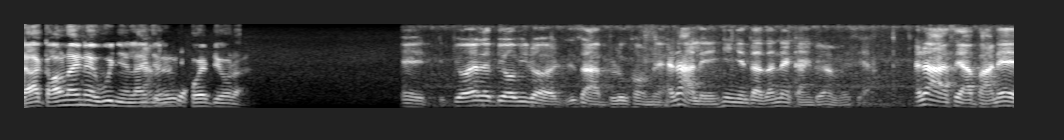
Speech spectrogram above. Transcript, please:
ဒါကောင်းလိုင်းနဲ့ဝိညာဉ်လိုင်းကျွန်တော်တို့ခွဲပြောတာအဲပြောရလဲပြောပြီးတော့ဥစားဘယ်လိုခေါ်မလဲအဲ့ဒါလေညင်ညင်တာတာနဲ့ကင်တွဲရမယ်ဆရာအဲ့ဒါဆရာဘာနဲ့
